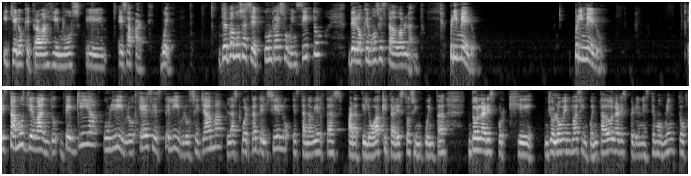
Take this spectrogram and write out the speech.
y quiero que trabajemos eh, esa parte. Bueno, entonces vamos a hacer un resumencito de lo que hemos estado hablando. Primero, primero, estamos llevando de guía un libro, es este libro, se llama Las puertas del cielo están abiertas para ti. Lo voy a quitar estos 50 dólares porque yo lo vendo a 50 dólares, pero en este momento,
